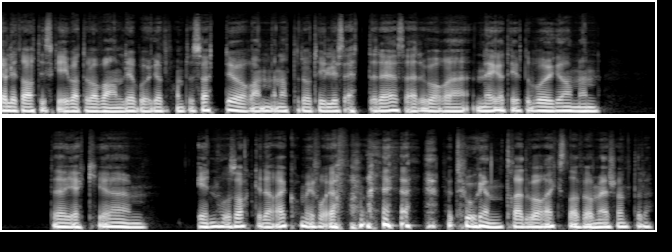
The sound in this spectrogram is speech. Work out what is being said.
det er jo litt rart de skriver at det var vanlig å bruke det fram til 70-årene, men at det da tydeligvis etter det så er det vært negativt å bruke, men det gikk eh, inn hos oss der jeg kom ifra, iallfall. det tok en 30 år ekstra før vi skjønte det.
